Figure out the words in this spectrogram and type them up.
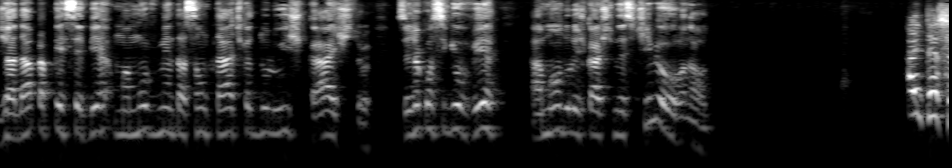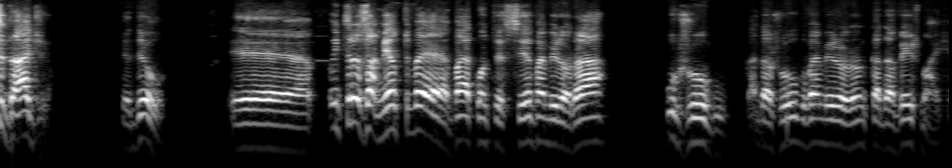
já dá para perceber uma movimentação tática do Luiz Castro. Você já conseguiu ver a mão do Luiz Castro nesse time, ou Ronaldo? A intensidade, entendeu? É, o entrosamento vai, vai acontecer, vai melhorar por jogo. Cada jogo vai melhorando cada vez mais.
